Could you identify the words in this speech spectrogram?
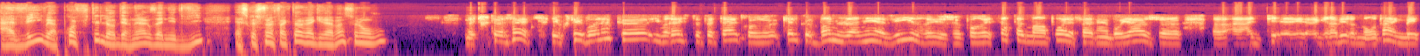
à vivre, à profiter de leurs dernières années de vie. Est-ce que c'est un facteur aggravant selon vous? Mais tout à fait. Écoutez, voilà qu'il me reste peut-être euh, quelques bonnes années à vivre et je pourrais certainement pas aller faire un voyage euh, euh, à, gravir une montagne, mais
